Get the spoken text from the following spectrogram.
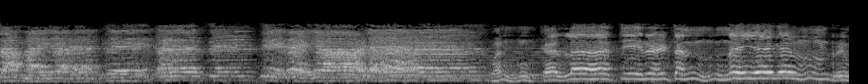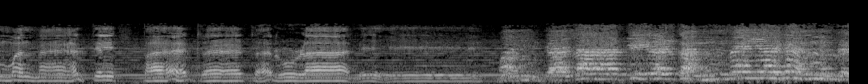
சமயத்து கத்து திரையாட. வன்கல திரள் தன்னையகன்று மன்னத்தில் பற்ற தருளாலே மங்கள திரள் தன்மையகன்று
